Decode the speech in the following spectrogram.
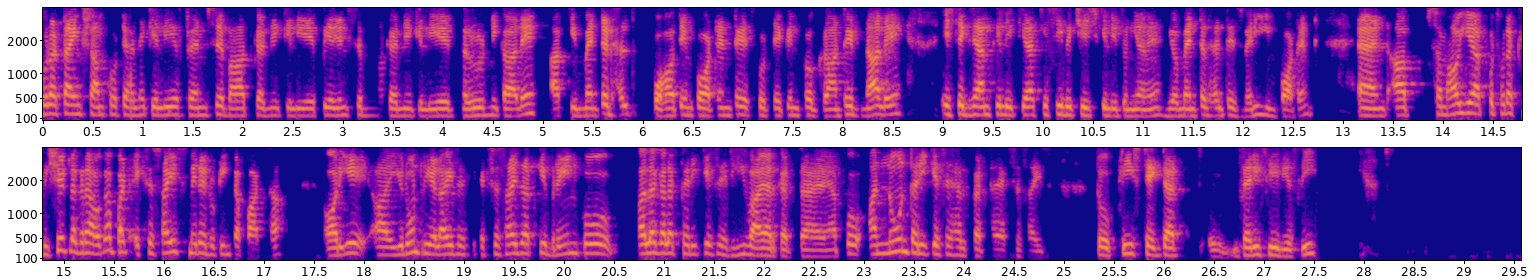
थोड़ा टाइम शाम को टहलने के लिए फ्रेंड से बात करने के लिए पेरेंट्स से बात करने के लिए ज़रूर निकालें। आपकी मेंटल हेल्थ बहुत इंपॉर्टेंट है इसको टेक इन फॉर ग्रांटेड ना लें। इस एग्ज़ाम के लिए क्या किसी भी चीज़ के लिए दुनिया में your mental health is very important and आप समाव ये आपको थोड़ा क्लिशेट लग रहा होगा बट एक्सरसाइज मेरे रूटीन का पार्ट था। और ये यू डोंट रियलाइज़ एक्सरसाइज आपकी ब्रेन को अलग अलग तरीके से रीवायर करता है आपको अननोन तरीके से हेल्प करता है एक्सरसाइज तो please take that very seriously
